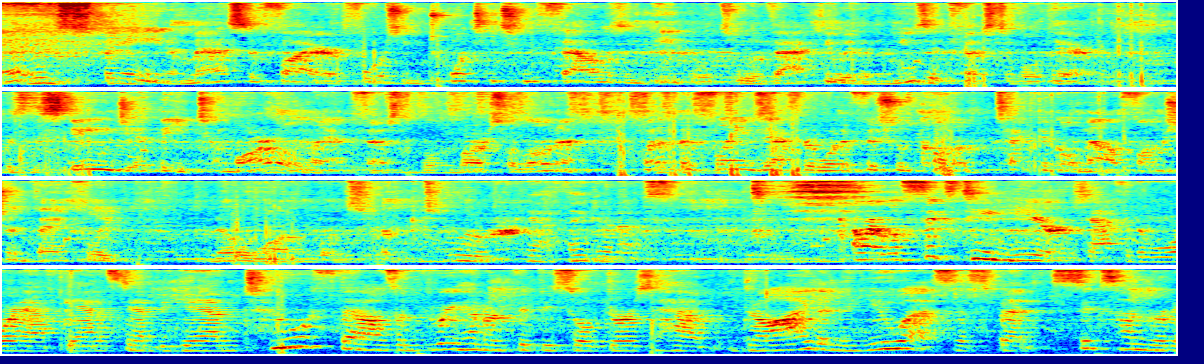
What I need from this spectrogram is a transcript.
And in Spain, massive fire forcing 22,000 people to evacuate a music festival there. Was the stage at the Tomorrowland Festival in Barcelona went up in flames after what officials call a technical malfunction. Thankfully, no one was hurt. Ooh, yeah, thank goodness. All right, well, 16 years after the war in Afghanistan began, 2,350 soldiers have died, and the U.S. has spent $686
